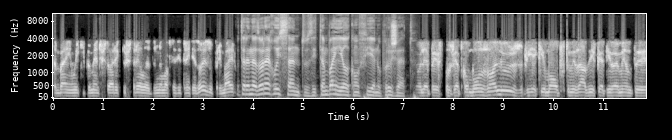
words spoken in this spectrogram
também um equipamento histórico do Estrela de 1932, o primeiro. O treinador é Rui Santos e também ele confia no projeto. Olhei para este projeto com bons olhos, vi aqui uma oportunidade de efetivamente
